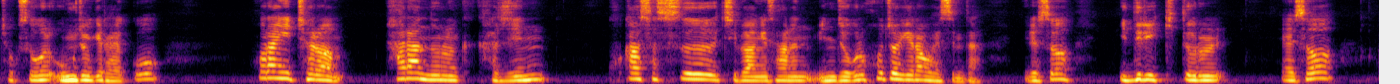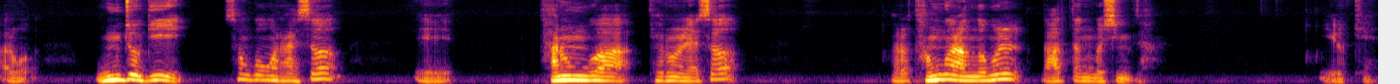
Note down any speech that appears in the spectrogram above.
족속을 웅족이라 했고 호랑이처럼 파란 눈을 가진 코카사스 지방에 사는 민족을 호족이라고 했습니다. 그래서 이들이 기도를 해서 바로 웅족이 성공을 해서 예, 단웅과 결혼을 해서 바로 당군왕검을 낳았던 것입니다. 이렇게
